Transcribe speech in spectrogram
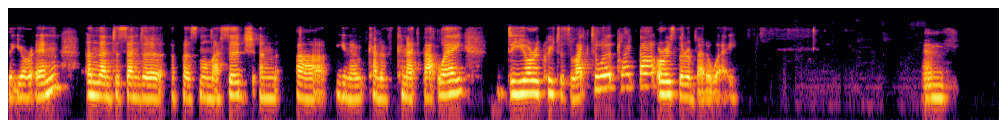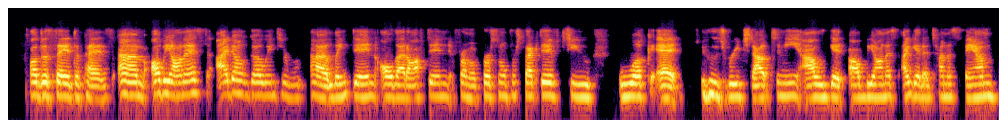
that you're in, and then to send a, a personal message and, uh, you know, kind of connect that way? Do your recruiters like to work like that or is there a better way? And I'll just say it depends. Um, I'll be honest, I don't go into uh, LinkedIn all that often from a personal perspective to look at who's reached out to me. I'll get, I'll be honest, I get a ton of spam.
